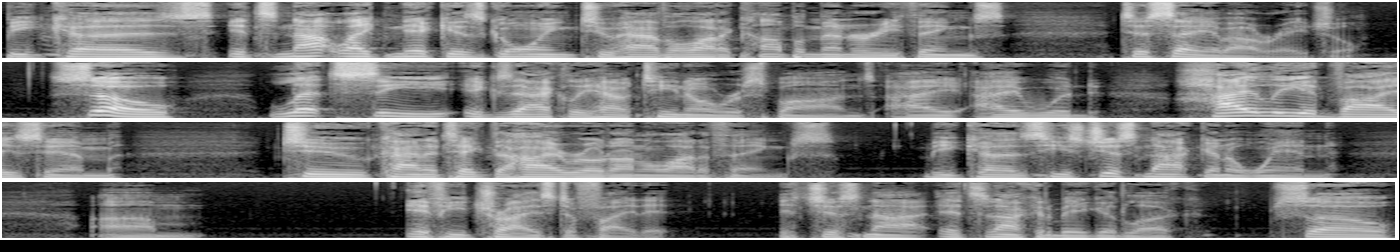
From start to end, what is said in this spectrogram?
because it's not like Nick is going to have a lot of complimentary things to say about Rachel. So let's see exactly how Tino responds. I, I would highly advise him to kind of take the high road on a lot of things because he's just not going to win um, if he tries to fight it. It's just not. It's not going to be a good look. So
